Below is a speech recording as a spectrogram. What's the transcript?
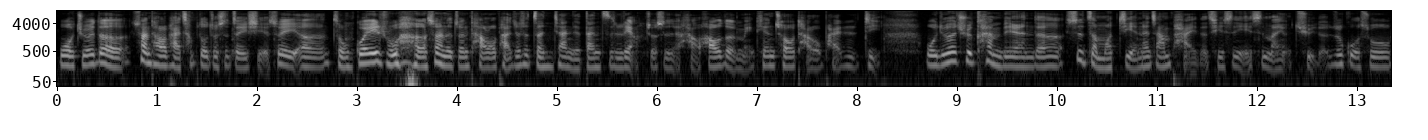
我觉得算塔罗牌差不多就是这些，所以呃，总归如何算得准塔罗牌，就是增加你的单字量，就是好好的每天抽塔罗牌日记。我觉得去看别人的是怎么解那张牌的，其实也是蛮有趣的。如果说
